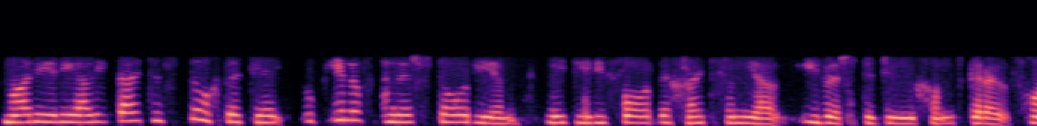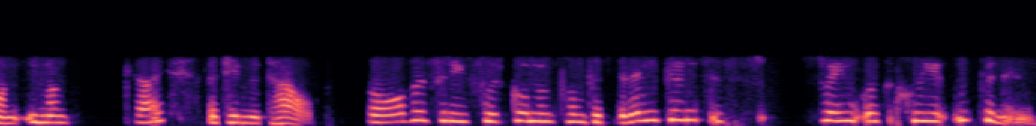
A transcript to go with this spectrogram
maar die realiteit is tog dat jy op een of ander stadium met hierdie vaardigheid van jou iewers te doen gaan kry van iemand kry wat jy moet help. Behalwe vir die voorkoming van verdrinkings is swem ook 'n goeie oefening.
